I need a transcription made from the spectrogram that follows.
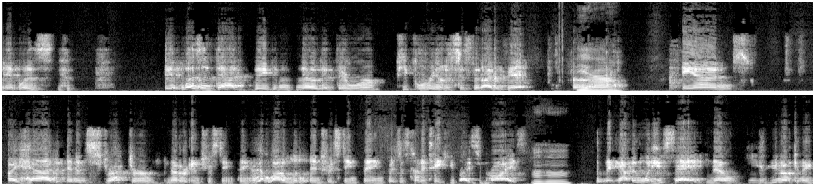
it was, it wasn't that they didn't know that there were people around, it's just that I was it. Um, Yeah. And I had an instructor, another interesting thing. I had a lot of little interesting things that just kind of take you by surprise. Mm-hmm. And, they and what do you say? You know, you, you're not going to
